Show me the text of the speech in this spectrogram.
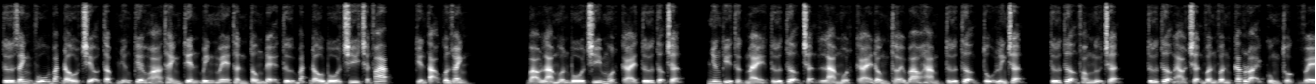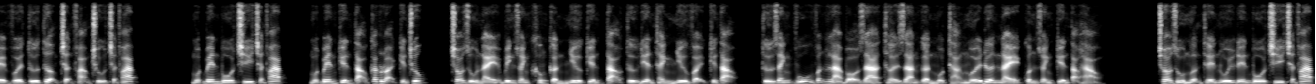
từ danh vũ bắt đầu triệu tập những kia hóa thành tiên binh mê thần tông đệ tử bắt đầu bố trí trận pháp, kiến tạo quân doanh. Bảo là muốn bố trí một cái tứ tượng trận nhưng kỳ thực này tứ tượng trận là một cái đồng thời bao hàm tứ tượng tụ linh trận, tứ tượng phòng ngự trận, tứ tượng ảo trận vân vân các loại cùng thuộc về với tứ tượng trận phạm chủ trận pháp. Một bên bố trí trận pháp, một bên kiến tạo các loại kiến trúc, cho dù này binh doanh không cần như kiến tạo từ điên thành như vậy kiến tạo, từ danh vũ vẫn là bỏ ra thời gian gần một tháng mới đưa này quân doanh kiến tạo hảo. Cho dù mượn thế núi đến bố trí trận pháp,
